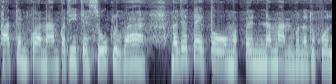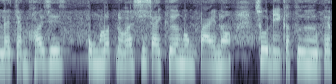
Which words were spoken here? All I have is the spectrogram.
ผัดจนกว่าน้ำกะทิจะสุกหรือว่า มันจะแตกโตมาเป็นน้ำมันพุ่นนะทุกคนแล้วจังค่อยสิ ปรุงรสหรือว่าสิใส่เครื่องลงไปเนาะสูตรนี้ก็คือแบบ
